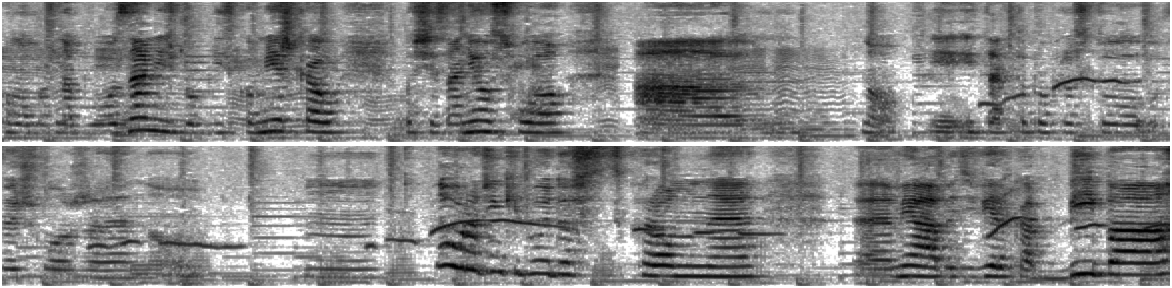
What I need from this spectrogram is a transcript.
komu można było zanieść, bo blisko mieszkał, to się zaniosło, a no i, i tak to po prostu wyszło, że no, mm, no urodzinki były dość skromne. E, miała być wielka biba,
